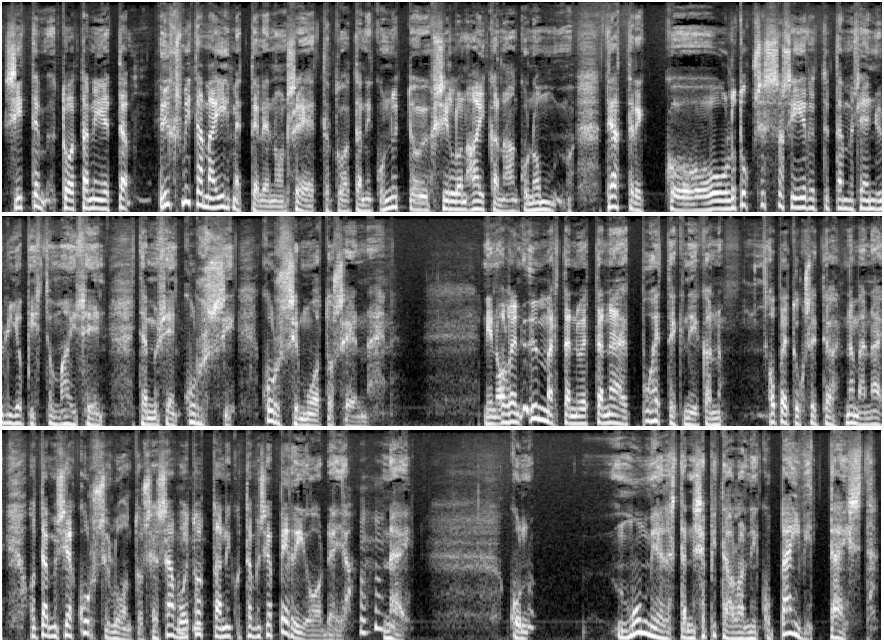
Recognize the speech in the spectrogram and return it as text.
Sitten tuota niin, että Yksi, mitä mä ihmettelen, on se, että tuota, niin kun nyt on silloin aikanaan, kun on teatterikoulutuksessa siirrytty tämmöiseen yliopistomaiseen, tämmöiseen kurssi, kurssimuotoiseen näin, niin olen ymmärtänyt, että nämä puhetekniikan opetukset ja nämä näin on tämmöisiä kurssiluontoisia. Sä voit mm-hmm. ottaa niin kuin tämmöisiä periodeja mm-hmm. näin. Kun mun mielestä niin se pitää olla niin kuin päivittäistä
